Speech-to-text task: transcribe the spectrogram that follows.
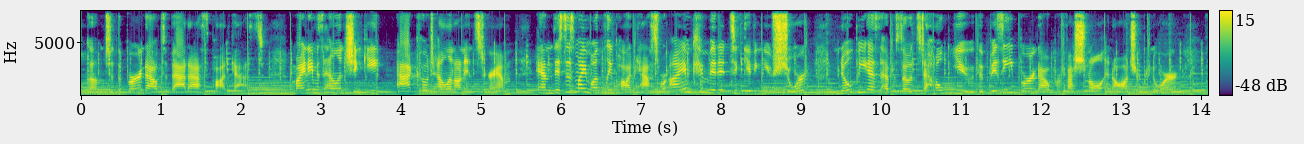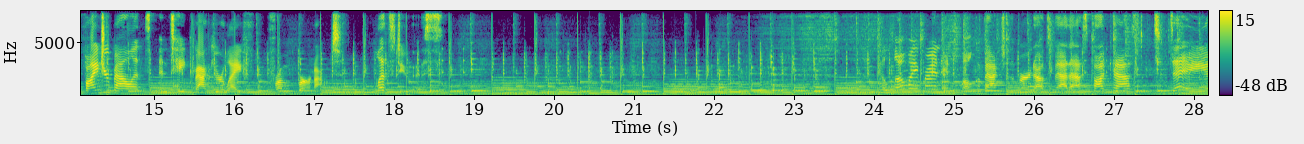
welcome to the Burned Out to Badass podcast. My name is Ellyn Schinke, at Coach Ellyn on Instagram, and this is my monthly podcast where I am committed to giving you short, no BS episodes to help you, the busy, burned out professional and entrepreneur, find your balance and take back your life from burnout. Let's do this. Hello, my friend, and welcome back to the Burned Out to Badass podcast. Today,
